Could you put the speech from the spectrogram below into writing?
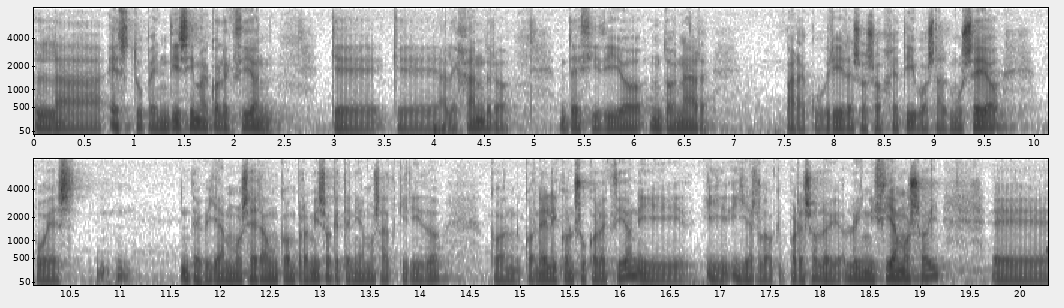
la estupendísima colección que, que Alejandro decidió donar para cubrir esos objetivos al museo, pues debíamos, era un compromiso que teníamos adquirido con, él y con su colección y, es lo que por eso lo, iniciamos hoy eh,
